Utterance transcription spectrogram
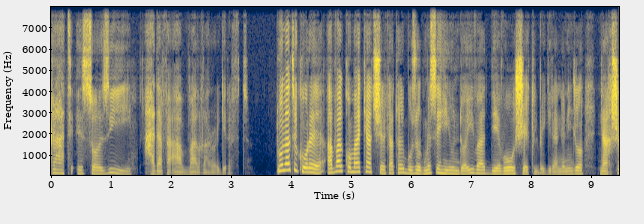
قطع سازی هدف اول قرار گرفت. دولت کره اول کمک کرد شرکت های بزرگ مثل هیوندایی و دیوو شکل بگیرن یعنی اینجا نقش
